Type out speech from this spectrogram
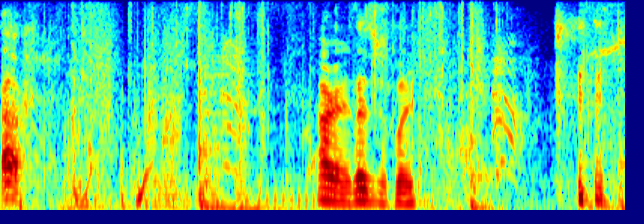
Ah, Alright, let's just play.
